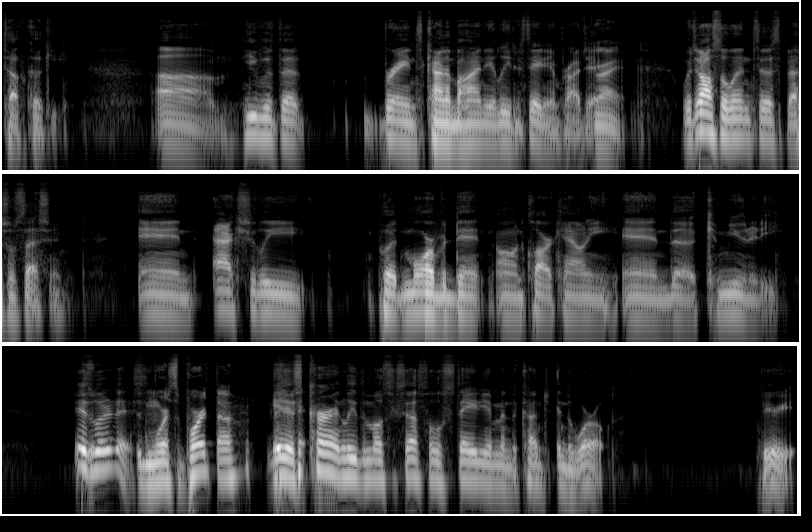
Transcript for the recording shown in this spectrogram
tough cookie. Um, he was the brains kind of behind the Allegiant Stadium project, Right. which also went into a special session and actually put more of a dent on Clark County and the community. Is what it is. More support though. it is currently the most successful stadium in the country in the world. Period.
